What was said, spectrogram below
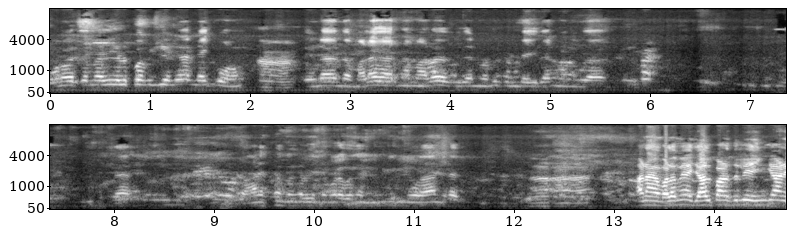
போன வருஷம் மாதிரி எழுப்ப இல்லைன்னா போகணும் ஏன்னா இந்த மழை காரணமால இதன் வந்து பிண்டைக்கு தான் இந்த முறை கொஞ்சம் மூலம் ஆனா வளமையா ஜாழ்ப்பாணத்துல இங்கான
